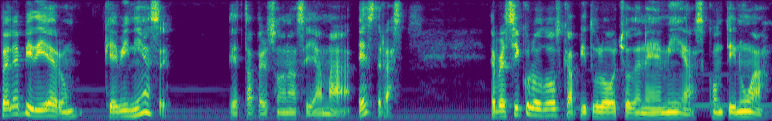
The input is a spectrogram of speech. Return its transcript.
Pues le pidieron que viniese. Esta persona se llama Esdras. El versículo 2, capítulo 8 de Nehemías, continúa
